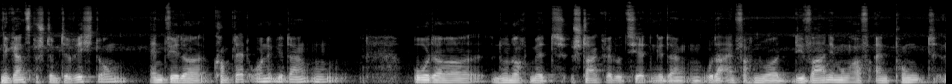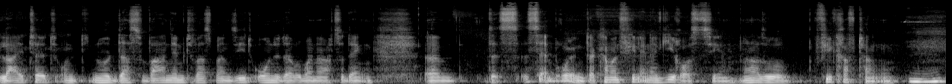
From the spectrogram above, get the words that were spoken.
eine ganz bestimmte Richtung. Entweder komplett ohne Gedanken oder nur noch mit stark reduzierten Gedanken oder einfach nur die Wahrnehmung auf einen Punkt leitet und nur das wahrnimmt, was man sieht, ohne darüber nachzudenken. Ähm, das ist sehr beruhigend. Da kann man viel Energie rausziehen. Ne? Also viel Kraft tanken. Mhm.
